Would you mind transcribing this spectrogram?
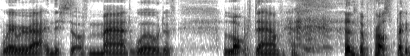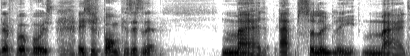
where we're at in this sort of mad world of lockdown and the prospect of football. It's it's just bonkers, isn't it? Mad, absolutely mad.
